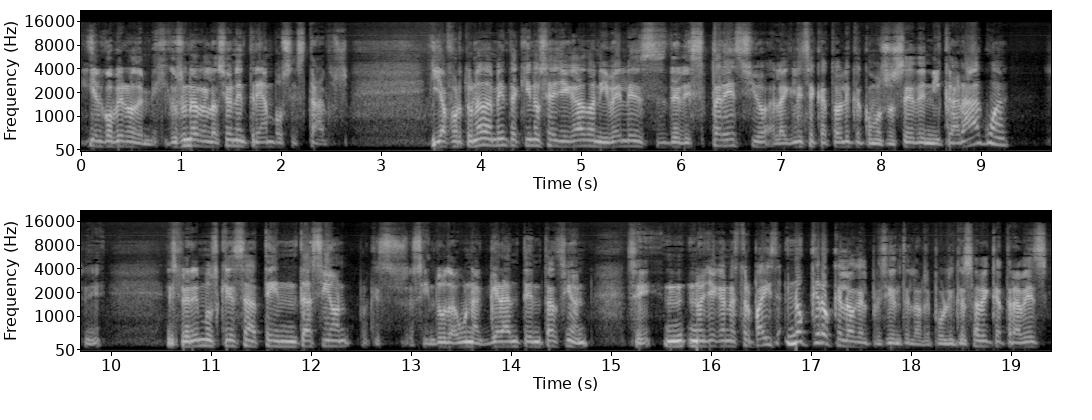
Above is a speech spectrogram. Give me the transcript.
y el gobierno de México. Es una relación entre ambos estados. Y afortunadamente aquí no se ha llegado a niveles de desprecio a la Iglesia Católica como sucede en Nicaragua. Esperemos que esa tentación, porque es sin duda una gran tentación, ¿sí? no llegue a nuestro país. No creo que lo haga el presidente de la República. Sabe que a través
